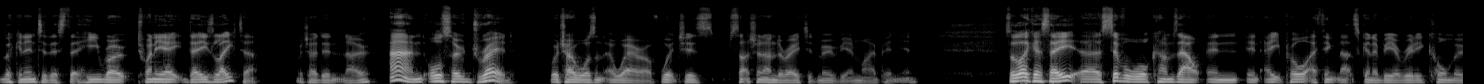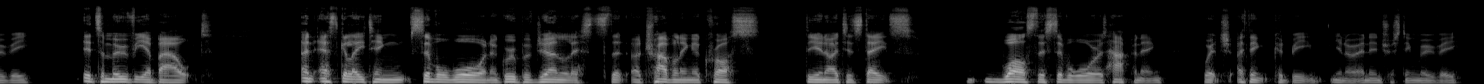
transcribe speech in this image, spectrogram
looking into this that he wrote 28 Days Later, which I didn't know, and also Dredd, which I wasn't aware of, which is such an underrated movie in my opinion. So, like I say, uh, Civil War comes out in in April. I think that's going to be a really cool movie. It's a movie about an escalating civil war and a group of journalists that are traveling across the United States whilst this civil war is happening which I think could be, you know, an interesting movie.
